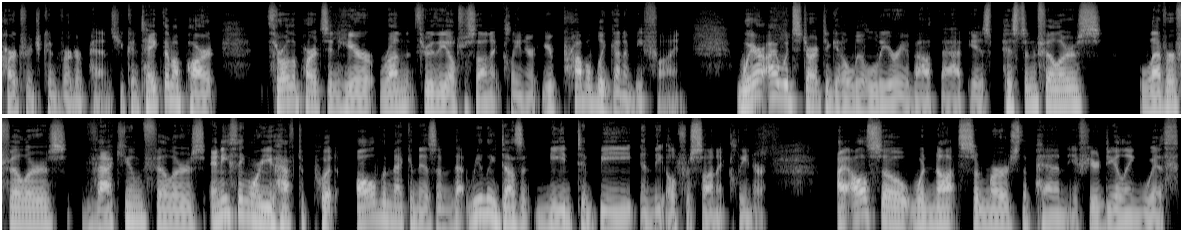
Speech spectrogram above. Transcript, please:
cartridge converter pens. You can take them apart, throw the parts in here, run through the ultrasonic cleaner. You're probably going to be fine. Where I would start to get a little leery about that is piston fillers, lever fillers, vacuum fillers, anything where you have to put all the mechanism that really doesn't need to be in the ultrasonic cleaner. I also would not submerge the pen if you're dealing with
